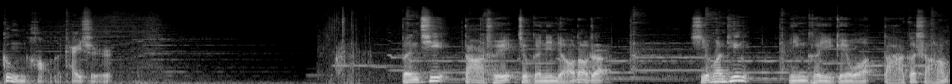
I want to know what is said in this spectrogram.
更好的开始。本期大锤就跟您聊到这儿，喜欢听您可以给我打个赏。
